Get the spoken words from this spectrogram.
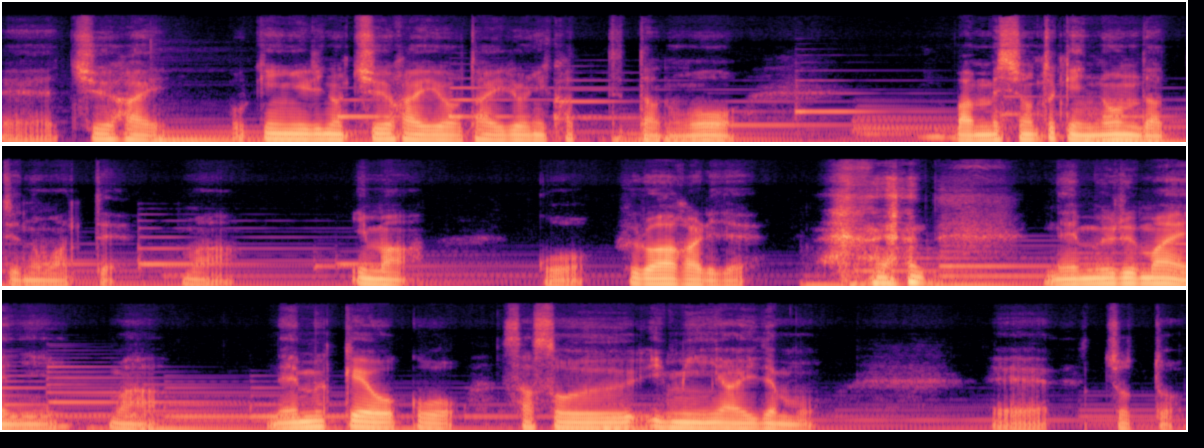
えー、チューハイ、お気に入りのチューハイを大量に買ってたのを晩飯の時に飲んだっていうのもあって、まあ、今、こう、風呂上がりで 眠る前に、まあ、眠気をこう、誘う意味合いでも、えー、ちょっと、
